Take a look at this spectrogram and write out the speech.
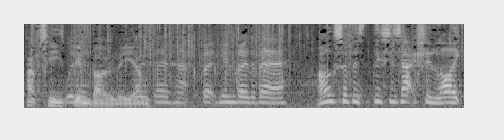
Perhaps he's with a- Bimbo the um. with a bow hat, but Bimbo the bear. Oh, so this this is actually like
